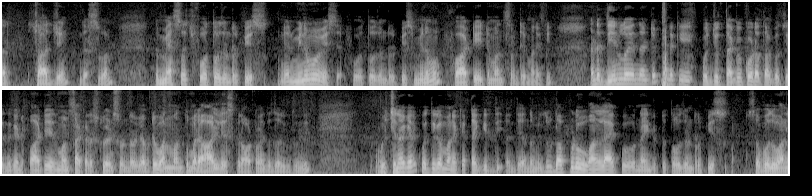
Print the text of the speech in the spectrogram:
are charging. That's one the mess వచ్చి ఫోర్ థౌజండ్ రూపీస్ నేను మినిమం వేసా. Four thousand rupees minimum forty eight months ఉంటాయి మనకి. అంటే దీనిలో ఏంటంటే మనకి కొంచెం తగ్గ కూడా తగ్గొచ్చు. ఎందుకంటే ఫార్టీ ఎయిట్ మంత్స్ అక్కడ స్టూడెంట్స్ ఉండరు కాబట్టి వన్ మంత్ మరి హాలిడేస్కి రావటం అయితే జరుగుతుంది. వచ్చినా కానీ కొద్దిగా మనకే తగ్గిద్ది అంతే అంత అప్పుడు one lakh ninety two thousand rupees suppose one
